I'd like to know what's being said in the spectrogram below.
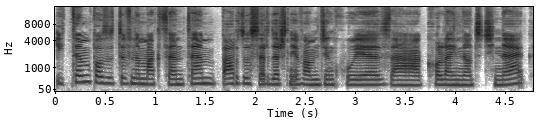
I tym pozytywnym akcentem bardzo serdecznie Wam dziękuję za kolejny odcinek.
